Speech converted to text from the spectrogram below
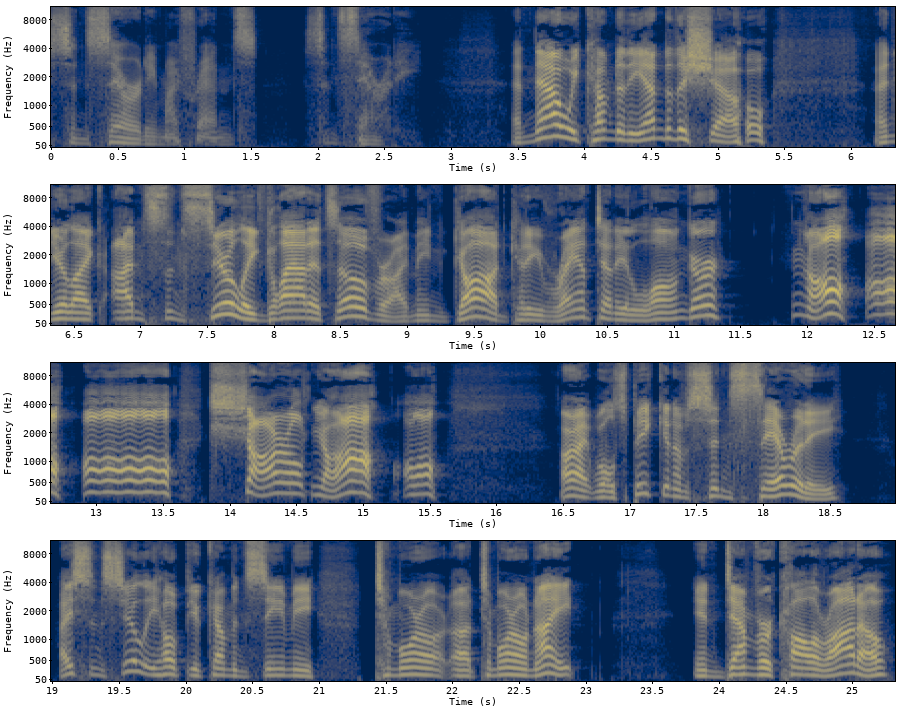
Sincerity, my friends. Sincerity. And now we come to the end of the show, and you're like, I'm sincerely glad it's over. I mean, God, could he rant any longer? Oh, oh, oh, Charles. Oh, oh. All right, well, speaking of sincerity, I sincerely hope you come and see me tomorrow uh, tomorrow night in Denver, Colorado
